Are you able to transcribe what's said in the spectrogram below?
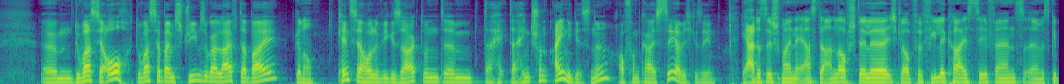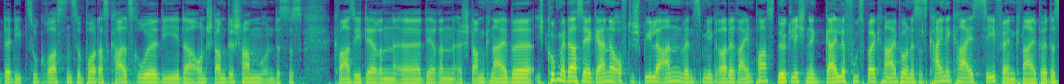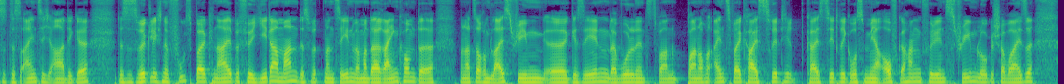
Ähm, du warst ja auch, du warst ja beim Stream sogar live dabei. Genau kennst ja Holle, wie gesagt, und ähm, da, da hängt schon einiges, ne? Auch vom KSC habe ich gesehen. Ja, das ist meine erste Anlaufstelle. Ich glaube, für viele KSC-Fans. Äh, es gibt ja die zugrosten Supporters Karlsruhe, die da auch einen Stammtisch haben und das ist quasi deren, äh, deren Stammkneipe. Ich gucke mir da sehr gerne oft die Spiele an, wenn es mir gerade reinpasst. Wirklich eine geile Fußballkneipe und es ist keine KSC-Fan-Kneipe. Das ist das Einzigartige. Das ist wirklich eine Fußballkneipe für jedermann. Das wird man sehen, wenn man da reinkommt. Äh, man hat es auch im Livestream äh, gesehen. Da wurden jetzt zwar ein paar noch ein, zwei KSC-Trikots mehr aufgehangen für den Stream, logischerweise.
